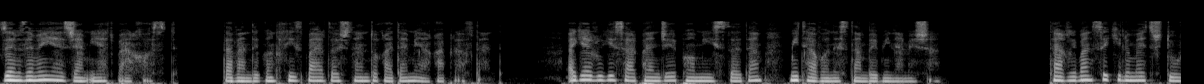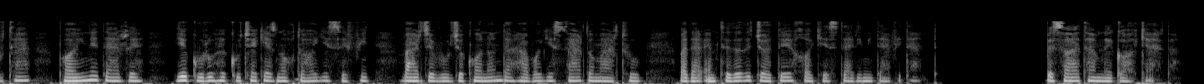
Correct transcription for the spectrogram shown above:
زمزمه ای از جمعیت برخاست. دوندگان خیز برداشتند و قدمی عقب رفتند. اگر روی سرپنجه پا می ایستادم می توانستم ببینمشان. تقریبا سه کیلومتر دورتر پایین دره یک گروه کوچک از نقطه های سفید ورج ورج کنان در هوای سرد و مرتوب و در امتداد جاده خاکستری میدویدند. به ساعتم نگاه کردم.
